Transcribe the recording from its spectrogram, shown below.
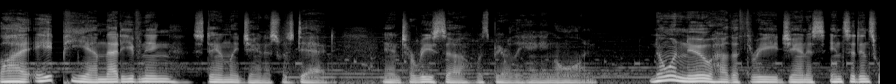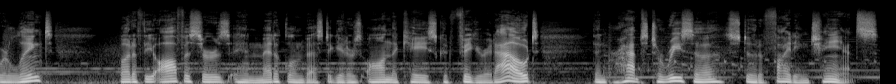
By 8 p.m. that evening, Stanley Janus was dead, and Teresa was barely hanging on. No one knew how the three Janus incidents were linked, but if the officers and medical investigators on the case could figure it out, then perhaps Teresa stood a fighting chance.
